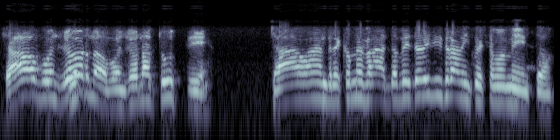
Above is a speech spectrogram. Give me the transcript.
Ciao, buongiorno, buongiorno a tutti. Ciao Andre, come va? Dove, dove ti trovi in questo momento?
